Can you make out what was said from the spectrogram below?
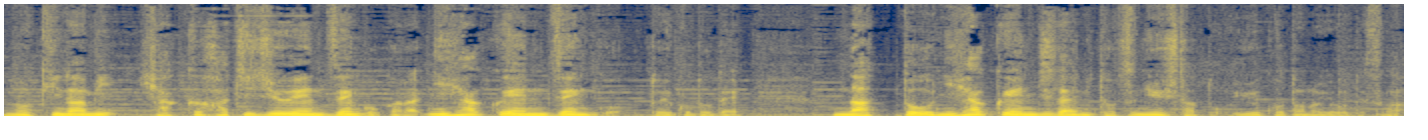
軒並み180円前後から200円前後ということで納豆200円時代に突入したということのようですが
